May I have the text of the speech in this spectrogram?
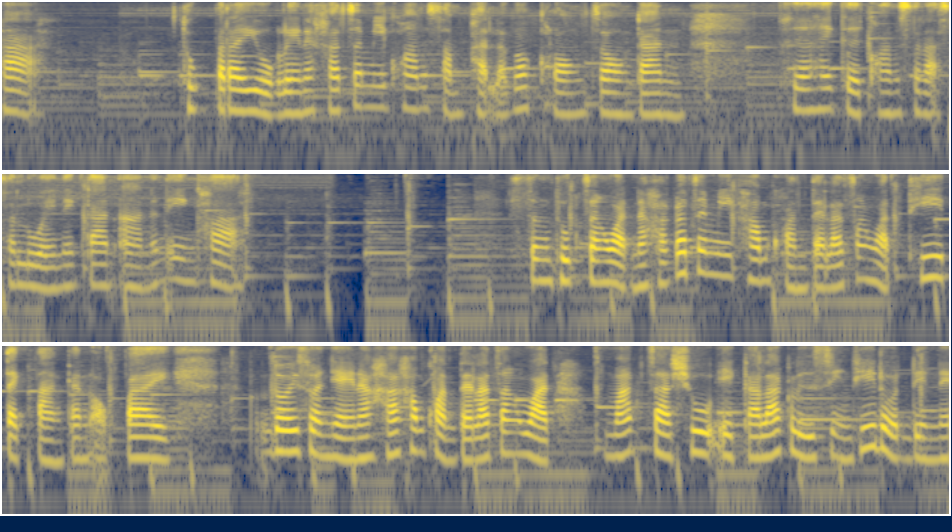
ค่ะ ทุกประโยคเลยนะคะ จะมีความสัมผัสแล้วก็คล้องจองกัน เพื่อให้เกิดความสละสลวยในการอ่านนั่นเองค่ะ ซึ่งทุกจังหวัดนะคะก็จะมีคำขวัญแต่ละจังหวัดที่แตกต่างกันออกไป โดยส่วนใหญ่นะคะคำขวัญแต่ละจังหวัดมักจะชูเอกลักษณ์หรือสิ่งที่โดดเด่นใน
